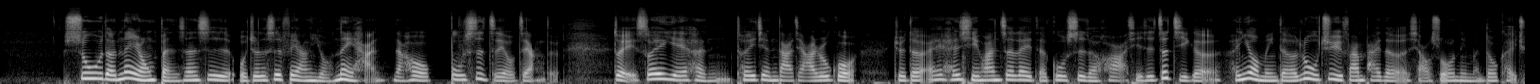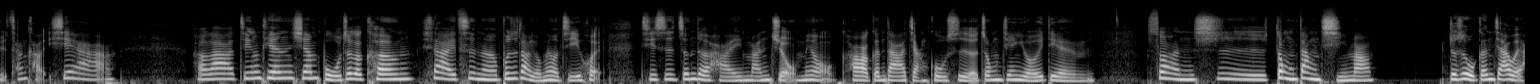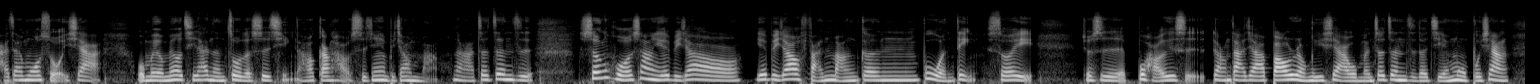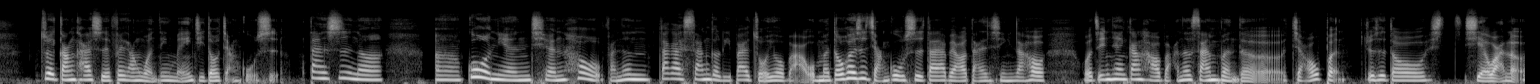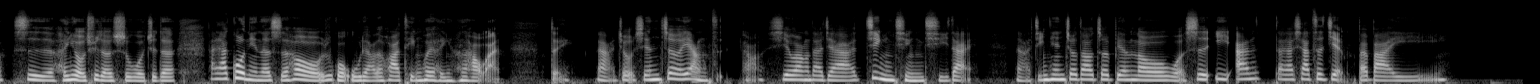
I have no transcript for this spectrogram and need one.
书的内容本身是，我觉得是非常有内涵，然后不是只有这样的，对，所以也很推荐大家，如果觉得诶很喜欢这类的故事的话，其实这几个很有名的陆剧翻拍的小说，你们都可以去参考一下。好啦，今天先补这个坑，下一次呢，不知道有没有机会。其实真的还蛮久没有好好跟大家讲故事了，中间有一点算是动荡期吗？就是我跟嘉伟还在摸索一下，我们有没有其他能做的事情，然后刚好时间也比较忙，那这阵子生活上也比较也比较繁忙跟不稳定，所以就是不好意思让大家包容一下，我们这阵子的节目不像最刚开始非常稳定，每一集都讲故事，但是呢。嗯、过年前后，反正大概三个礼拜左右吧，我们都会是讲故事，大家不要担心。然后我今天刚好把那三本的脚本就是都写完了，是很有趣的书。我觉得大家过年的时候如果无聊的话，听会很很好玩。对，那就先这样子。好，希望大家敬请期待。那今天就到这边喽，我是易安，大家下次见，拜拜。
